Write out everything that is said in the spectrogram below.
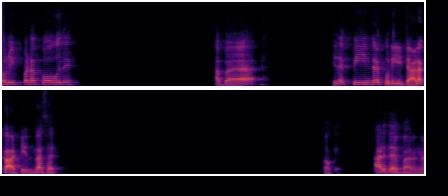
தொழிற்பட போகுது. அப்ப இதை பீன்ற குறியீட்டால காட்டியிருந்தா சரி. ஓகே அடுத்தது பாருங்க.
